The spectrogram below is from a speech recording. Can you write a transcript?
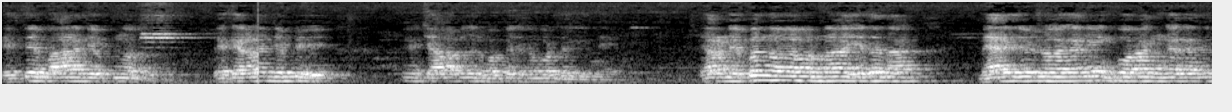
వెళ్తే బాగానే చెప్తున్నారు. లేక వెళ్ళని చెప్పి నేను చాలా మందిని పంపించడం కూడా జరిగింది. ఎవరైనా ఇబ్బంది ఉన్నా ఏదైనా మ్యారేజ్ విషయంలో కానీ ఇంకో రకంగా కానీ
